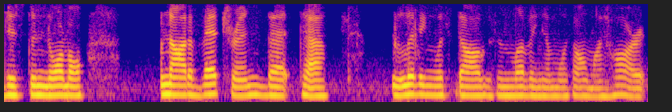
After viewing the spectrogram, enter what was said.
just a normal, not a veteran, but uh, living with dogs and loving them with all my heart.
